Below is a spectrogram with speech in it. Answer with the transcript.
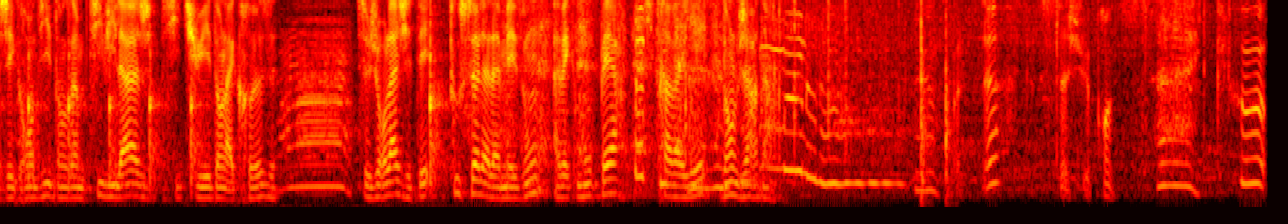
J'ai grandi dans un petit village situé dans la Creuse. Ce jour-là, j'étais tout seul à la maison avec mon père qui travaillait dans le jardin. Ça, je vais prendre ça, les clous.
